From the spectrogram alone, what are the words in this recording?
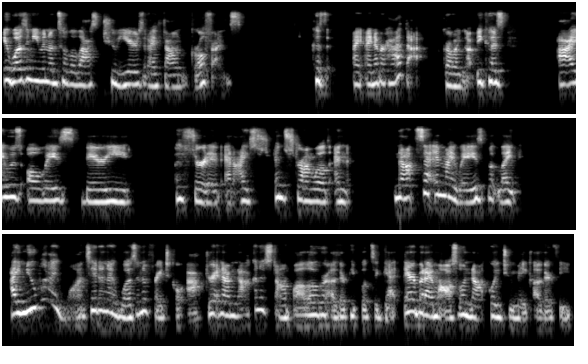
it wasn't even until the last two years that I found girlfriends because I, I never had that growing up because I was always very assertive and I and strong-willed and not set in my ways, but like I knew what I wanted and I wasn't afraid to go after it. And I'm not going to stomp all over other people to get there, but I'm also not going to make other feet.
